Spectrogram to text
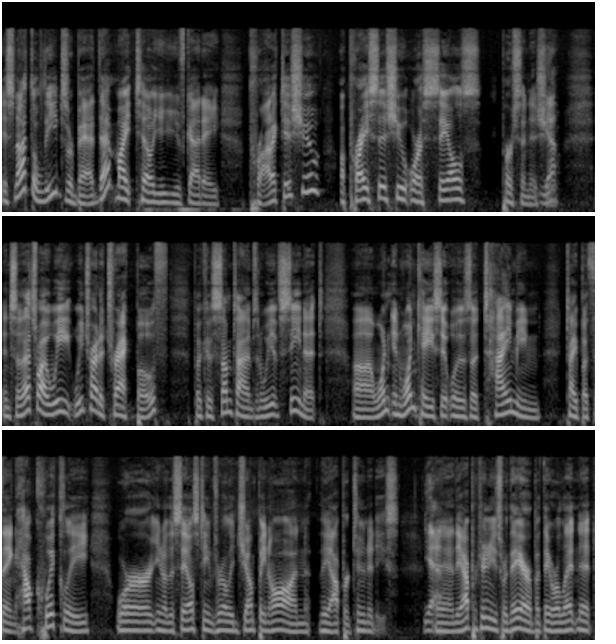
It's not the leads are bad. That might tell you you've got a product issue, a price issue, or a sales person issue. Yeah. And so that's why we we try to track both because sometimes, and we have seen it. Uh, one in one case, it was a timing type of thing. How quickly were you know the sales teams really jumping on the opportunities? Yeah. And the opportunities were there, but they were letting it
